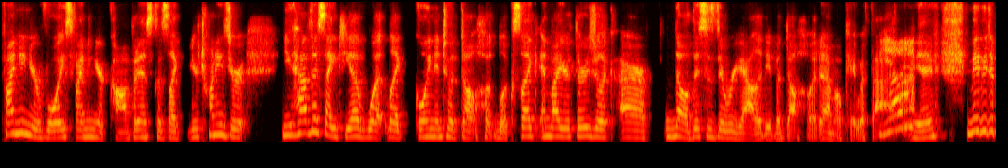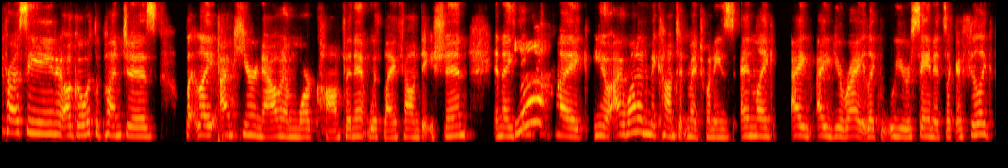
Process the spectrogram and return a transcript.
finding your voice, finding your confidence. Cause like your 20s, you're, you have this idea of what like going into adulthood looks like. And by your 30s, you're like, ah, no, this is the reality of adulthood. I'm okay with that. Yeah. Maybe depressing. I'll go with the punches, but like I'm here now and I'm more confident with my foundation. And I think yeah. like, you know, I wanted to make content in my 20s and like, I, I, you're right. Like we were saying, it's like, I feel like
